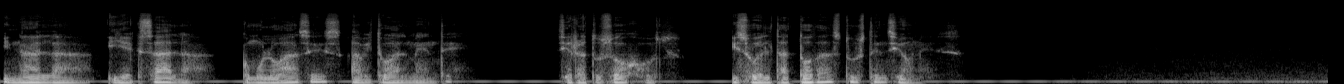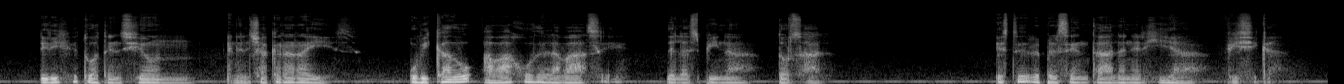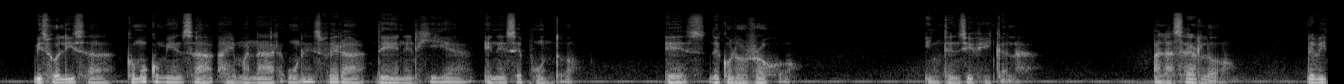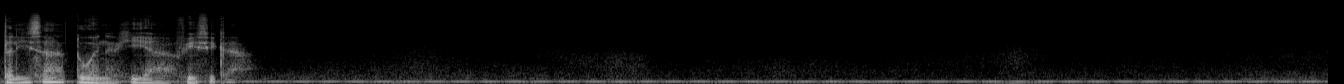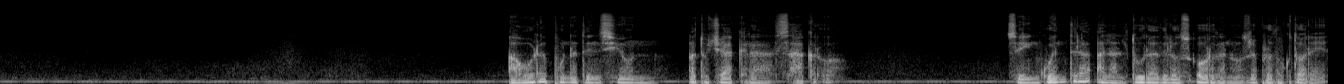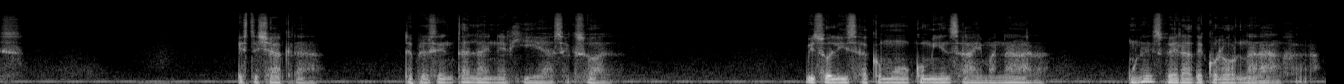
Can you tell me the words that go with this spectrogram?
Inhala y exhala como lo haces habitualmente. Cierra tus ojos y suelta todas tus tensiones. Dirige tu atención en el chakra raíz, ubicado abajo de la base de la espina dorsal. Este representa la energía física. Visualiza cómo comienza a emanar una esfera de energía en ese punto. Es de color rojo. Intensifícala. Al hacerlo, revitaliza tu energía física. Ahora pon atención a tu chakra sacro. Se encuentra a la altura de los órganos reproductores. Este chakra representa la energía sexual. Visualiza cómo comienza a emanar una esfera de color naranja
